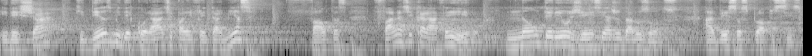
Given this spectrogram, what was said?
e deixar que Deus me dê coragem para enfrentar minhas faltas, falhas de caráter e erro, não terei urgência em ajudar os outros a ver seus próprios cismos.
